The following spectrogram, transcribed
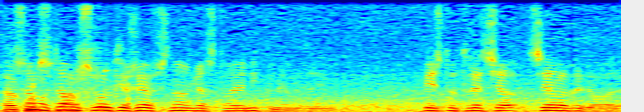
Tako Samo tamo su velike šef snaga stoje, niko nema da ima. 503. cijela brigada.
